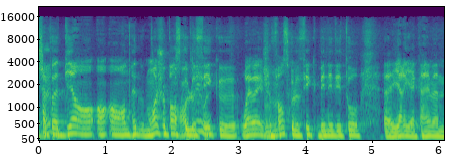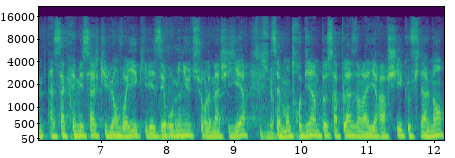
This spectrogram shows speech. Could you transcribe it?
ça peut être bien en, en, en rentrée. Moi, je pense En que le fait ouais. que, ouais, ouais, je Mhm. pense que le fait que Benedetto euh, hier, il y a quand même un, un sacré message qu'il lui envoyé, qu'il est zéro Ouais. minute sur le match hier. Ça montre bien un peu sa place dans la hiérarchie et que finalement,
